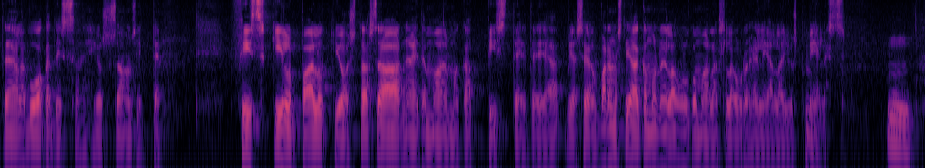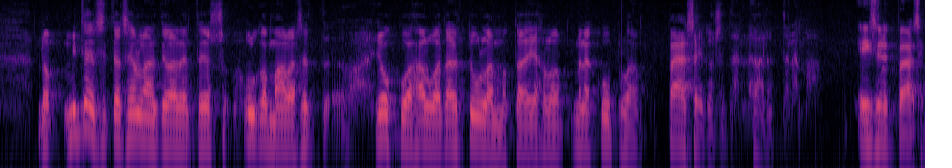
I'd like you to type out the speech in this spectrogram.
täällä Vuokatissa, jossa on sitten FIS-kilpailut, joista saa näitä maailmankappisteitä. Ja, ja se on varmasti aika monella ulkomaalaisella urheilijalla just mielessä. Hmm. No miten sitten sellainen tilanne, että jos ulkomaalaiset joukkue haluaa tänne tulla, mutta ei halua mennä kuplaan, pääseekö se tänne harjoittelemaan? Ei se nyt pääse.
